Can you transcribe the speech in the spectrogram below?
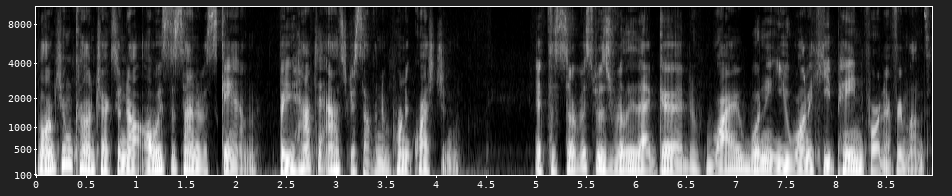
Long term contracts are not always the sign of a scam, but you have to ask yourself an important question. If the service was really that good, why wouldn't you want to keep paying for it every month?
